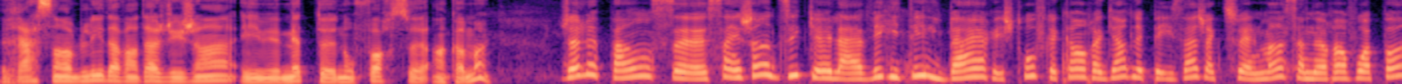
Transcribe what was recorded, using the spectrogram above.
rassembler davantage des gens et mettre nos forces en commun. Je le pense. Euh, Saint Jean dit que la vérité libère et je trouve que quand on regarde le paysage actuellement, ça ne renvoie pas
